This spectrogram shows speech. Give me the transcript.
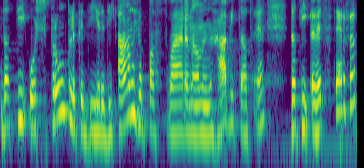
dat die oorspronkelijke dieren die aangepast waren aan hun habitat, hè, dat die uitsterven.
